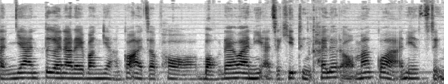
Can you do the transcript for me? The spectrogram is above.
สัญญาณเตือนอะไรบางอย่างก็อาจจะพอบอกได้ว่าอันนี้อาจจะคิดถึงไข้เลือดออกมากกว่า อันนี้ถึง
